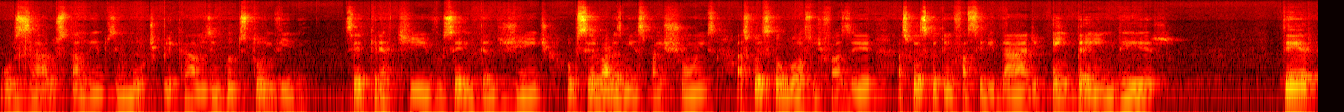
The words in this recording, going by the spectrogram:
usar os talentos e multiplicá-los enquanto estou em vida. Ser criativo, ser inteligente, observar as minhas paixões, as coisas que eu gosto de fazer, as coisas que eu tenho facilidade, empreender, ter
